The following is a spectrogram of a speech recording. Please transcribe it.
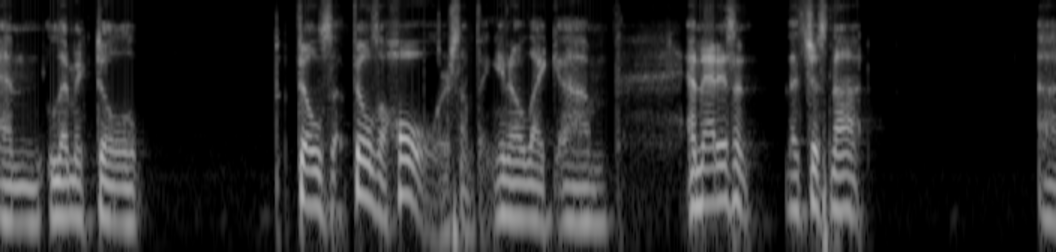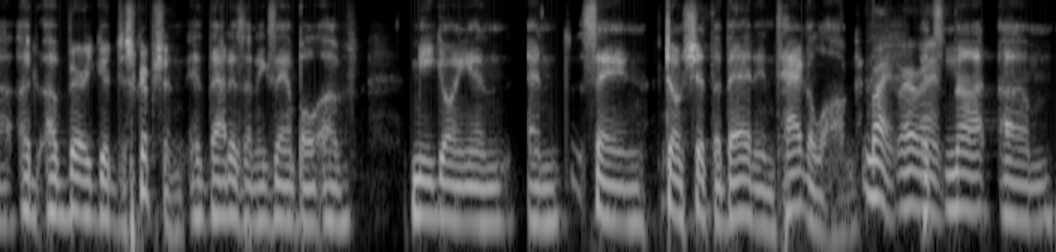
and lamictal fills fills a hole or something you know like um and that isn't that's just not uh, a, a very good description it, that is an example of me going in and saying don't shit the bed in tagalog. Right, right, right. it's not um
